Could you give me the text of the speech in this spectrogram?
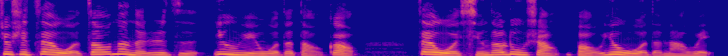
就是在我遭难的日子应允我的祷告，在我行的路上保佑我的那位。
